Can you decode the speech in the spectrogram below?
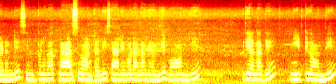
చూడండి. సింపుల్గా క్లాస్గా ఉంటుంది. శారీ కూడా అలాగే ఉంది. బాగుంది. ఇది అలాగే నీట్గా ఉంది.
